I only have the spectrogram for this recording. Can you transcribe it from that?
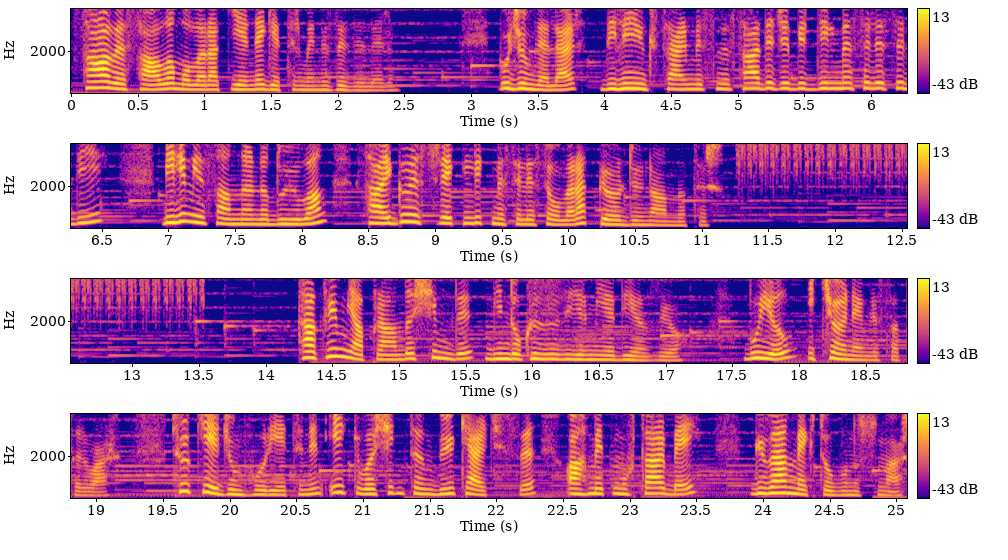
sağ ve sağlam olarak yerine getirmenizi dilerim. Bu cümleler dilin yükselmesini sadece bir dil meselesi değil, bilim insanlarına duyulan saygı ve süreklilik meselesi olarak gördüğünü anlatır. Takvim yaprağında şimdi 1927 yazıyor. Bu yıl iki önemli satır var. Türkiye Cumhuriyeti'nin ilk Washington Büyükelçisi Ahmet Muhtar Bey güven mektubunu sunar.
